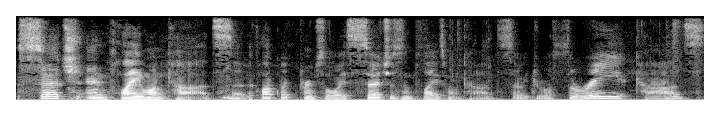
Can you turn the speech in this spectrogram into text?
search and play one card. So the Clockwork Prince always searches and plays one card. So we draw three cards,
